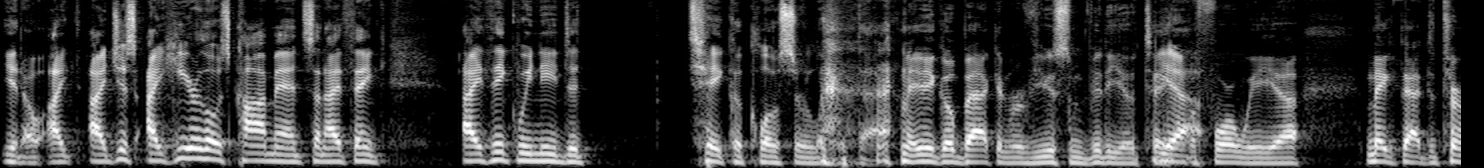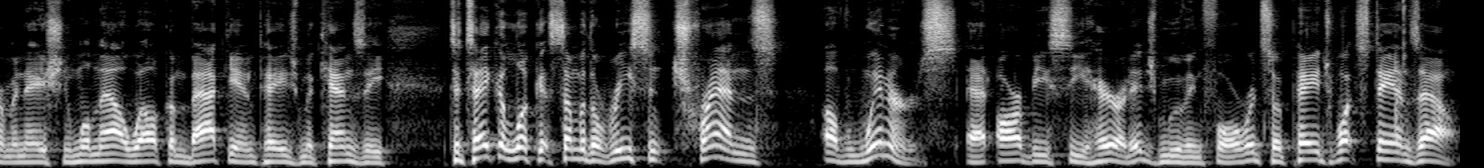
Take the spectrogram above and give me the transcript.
you know, I, I just, I hear those comments and I think, I think we need to take a closer look at that. Maybe go back and review some videotape Yeah. before we uh, make that determination. We'll now welcome back in Paige McKenzie to take a look at some of the recent trends of winners at RBC Heritage moving forward. So, Paige, what stands out?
